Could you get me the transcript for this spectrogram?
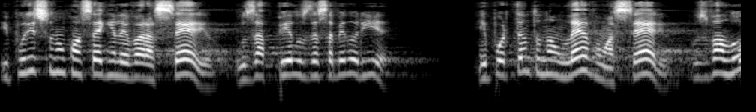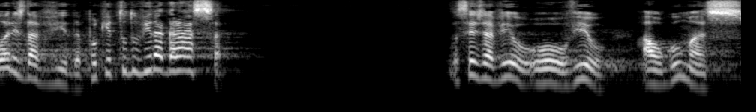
E por isso não conseguem levar a sério os apelos da sabedoria. E, portanto, não levam a sério os valores da vida, porque tudo vira graça. Você já viu ou ouviu algumas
